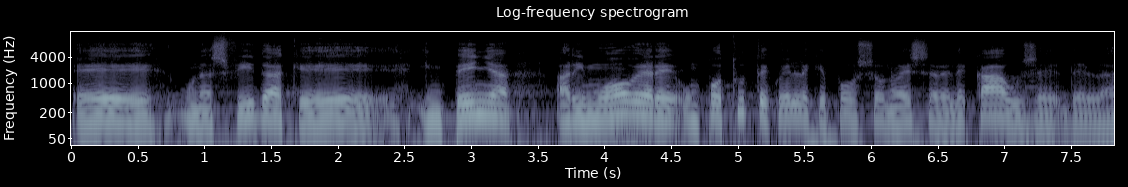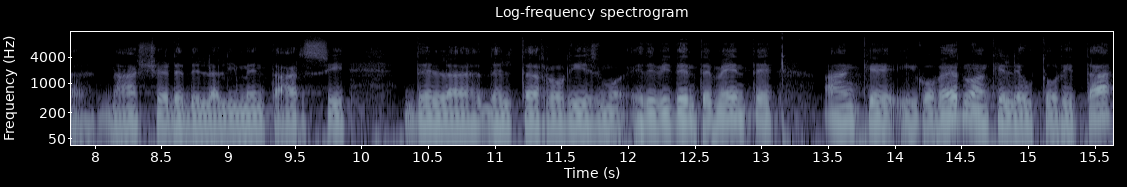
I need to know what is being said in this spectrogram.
è una sfida che impegna a rimuovere un po' tutte quelle che possono essere le cause del nascere, dell'alimentarsi del, del terrorismo ed evidentemente anche il governo, anche le autorità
